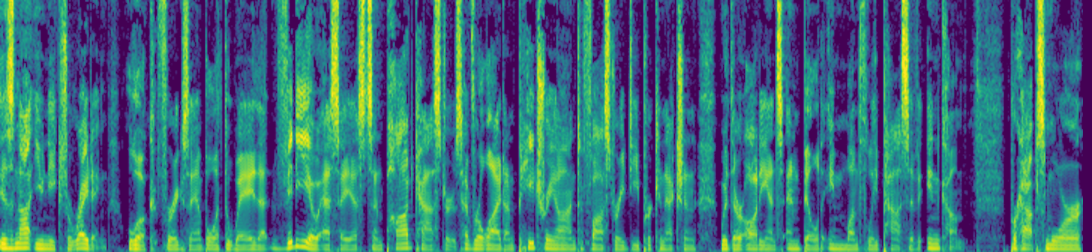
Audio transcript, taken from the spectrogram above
is not unique to writing. Look, for example, at the way that video essayists and podcasters have relied on Patreon to foster a deeper connection with their audience and build a monthly passive income. Perhaps more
